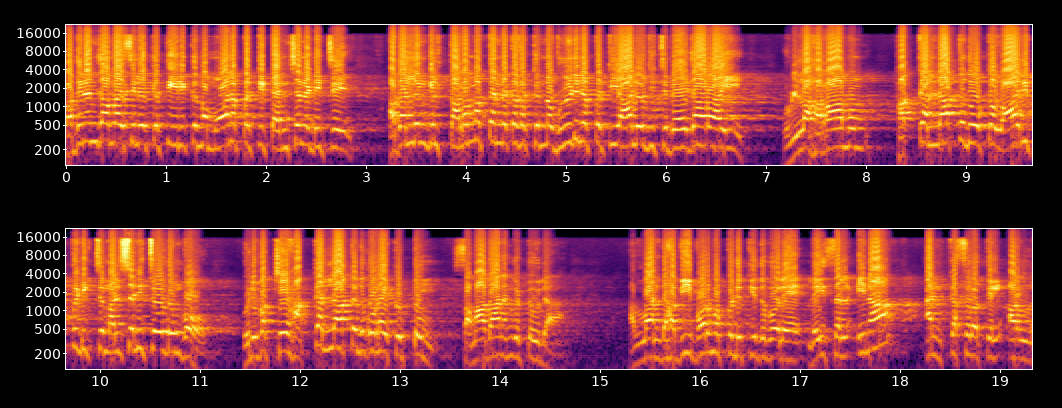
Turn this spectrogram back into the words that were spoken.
പതിനഞ്ചാം വയസ്സിലേക്ക് എത്തിയിരിക്കുന്ന മോനെ പറ്റി ടെൻഷൻ അടിച്ച് അതല്ലെങ്കിൽ തറമത്തന്നെ കിടക്കുന്ന വീടിനെ പറ്റി ആലോചിച്ച് ബേജാറായി ഉള്ള ഹറാമും ഹക്കല്ലാത്തതും ഒക്കെ വാരിപ്പിടിച്ച് മത്സരിച്ചോടുമ്പോ ഒരുപക്ഷെ ഹക്കല്ലാത്തത് കുറെ കിട്ടും. സമാധാനം കിട്ടൂല. അള്ളാന്റെ ഹബീബ് ഓർമ്മപ്പെടുത്തിയതുപോലെ ലൈസൽ ഇന അൻ കസറത്തിൽ അർൾ.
